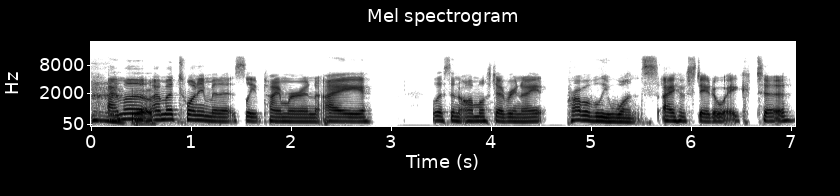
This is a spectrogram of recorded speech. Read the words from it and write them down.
I'm a Yeah. am a 20 minute sleep timer and I listen almost every night. Probably once I have stayed awake to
